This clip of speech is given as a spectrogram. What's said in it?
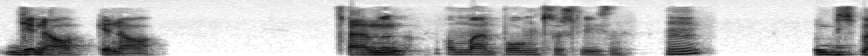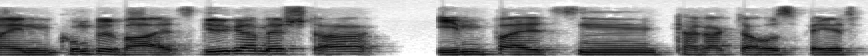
Genau, genau. Ähm, Um mal einen Bogen zu schließen. Hm? Und mein Kumpel war als Gilgamesh da, ebenfalls ein Charakter aus Fate.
